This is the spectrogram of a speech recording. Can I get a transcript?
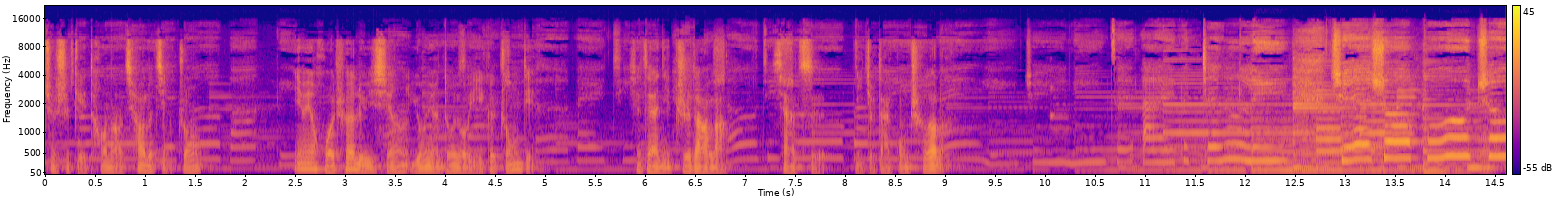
这是给头脑敲了警钟，因为火车旅行永远都有一个终点。现在你知道了，下次你就搭公车了。就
